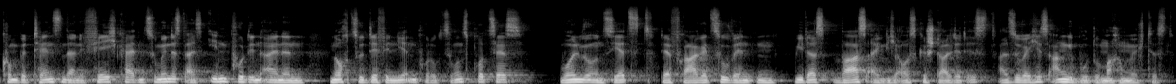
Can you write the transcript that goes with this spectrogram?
Kompetenzen, deine Fähigkeiten zumindest als Input in einen noch zu definierten Produktionsprozess, wollen wir uns jetzt der Frage zuwenden, wie das Was eigentlich ausgestaltet ist, also welches Angebot du machen möchtest.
